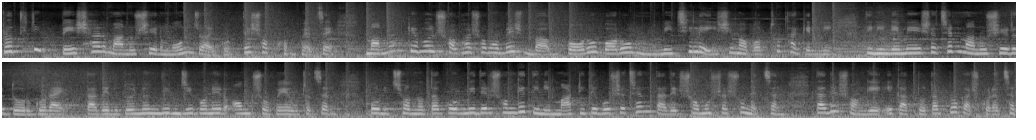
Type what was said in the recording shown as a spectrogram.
প্রতিটি পেশার মানুষের মন জয় করতে সক্ষম হয়েছে। মামলান কেবল সভা সমাবেশ বা বড় বড় মিছিলেই সীমাবদ্ধ থাকেননি। তিনি নেমে এসেছেন মানুষের দোরগোড়ায়। তাদের দৈনন্দিন জীবনের অংশ হয়ে উঠেছেন। পরিচ্ছন্নতা কর্মীদের সঙ্গে তিনি মাটিতে বসেছেন, তাদের সমস্যা শুনেছেন, তাদের সঙ্গে একাত্মতা প্রকাশ করেছেন।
